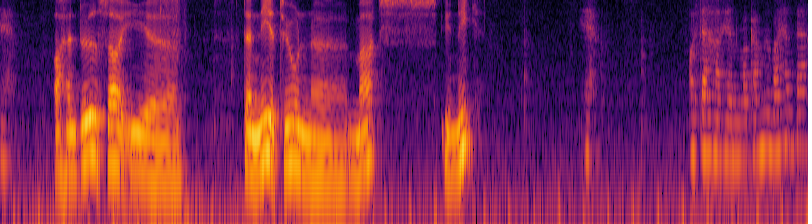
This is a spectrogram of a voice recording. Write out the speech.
Ja. Og han døde så i øh, den 29. øh, marts i 9. Og der har han, hvor gammel var han der?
